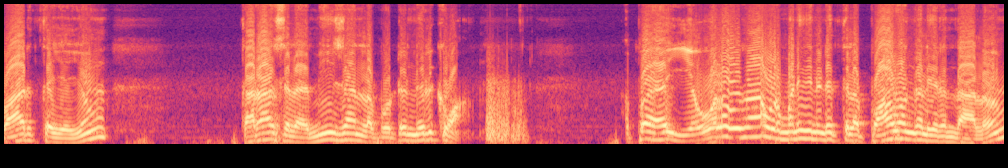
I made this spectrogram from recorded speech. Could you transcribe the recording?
வார்த்தையையும் தராசில் மீசானில் போட்டு நெருக்குவான். அப்போ எவ்வளவுதான் ஒரு மனிதனிடத்தில் பாவங்கள் இருந்தாலும்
